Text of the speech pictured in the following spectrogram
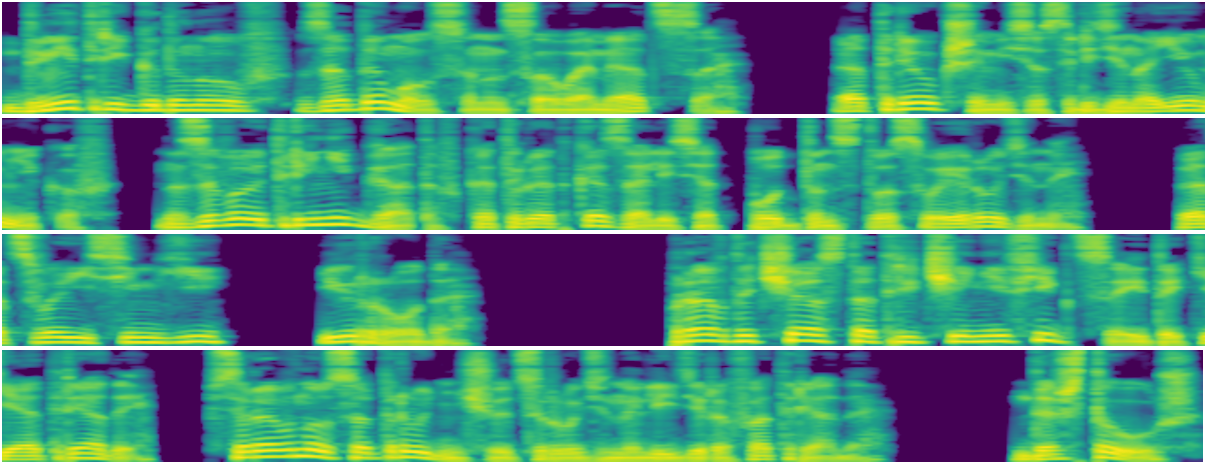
Дмитрий Годунов задумался над словами отца. Отрекшимися среди наемников называют ренегатов, которые отказались от подданства своей родины, от своей семьи и рода. Правда, часто отречение фикция, и такие отряды все равно сотрудничают с родиной лидеров отряда. Да что уж,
